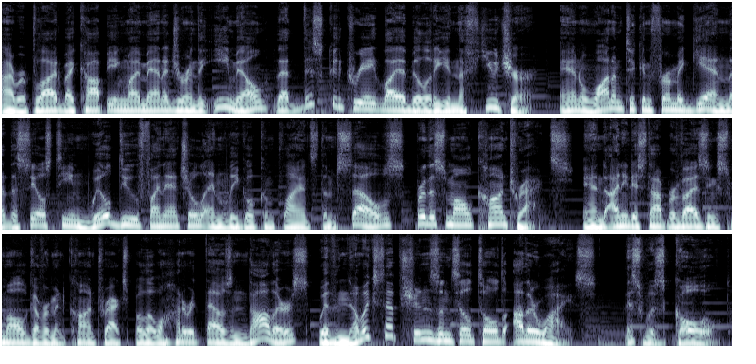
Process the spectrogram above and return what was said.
I replied by copying my manager in the email that this could create liability in the future and want him to confirm again that the sales team will do financial and legal compliance themselves for the small contracts, and I need to stop revising small government contracts below $100,000 with no exceptions until told otherwise. This was gold.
